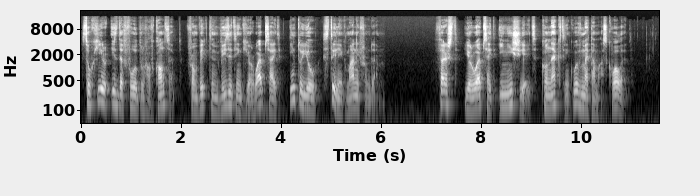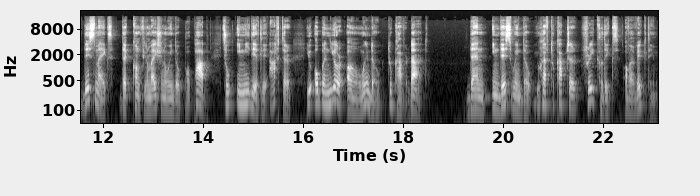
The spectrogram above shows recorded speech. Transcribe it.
So here is the full proof of concept, from victim visiting your website into you stealing money from them. First, your website initiates connecting with MetaMask wallet. This makes the confirmation window pop up, so immediately after, you open your own window to cover that. Then in this window, you have to capture three clicks of a victim.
